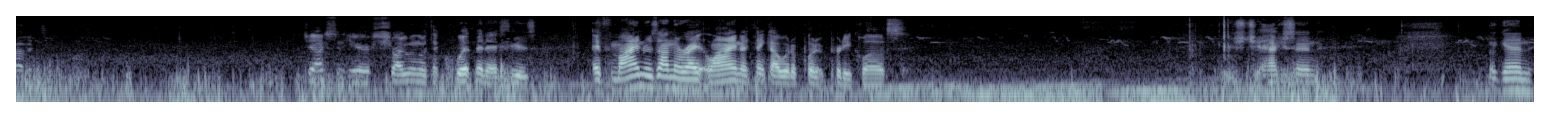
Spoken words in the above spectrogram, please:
have it too close. Jackson here, struggling with equipment issues. If mine was on the right line, I think I would have put it pretty close. Here's Jackson. Again.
